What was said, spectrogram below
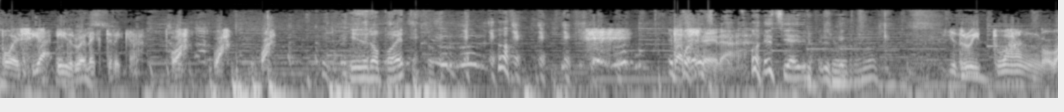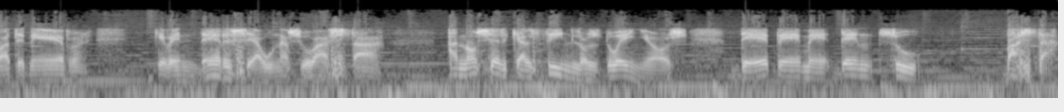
Poesía hidroeléctrica. Hidropoético. Tercera. Poesía hidroeléctrica. Hidroituango va a tener que venderse a una subasta, a no ser que al fin los dueños de EPM den su basta.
